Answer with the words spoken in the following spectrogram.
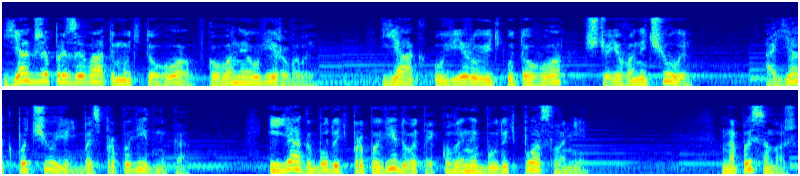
Як же призиватимуть того, в кого не увірували? Як увірують у того, що його не чули? А як почують без проповідника? І як будуть проповідувати, коли не будуть послані? Написано ж,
